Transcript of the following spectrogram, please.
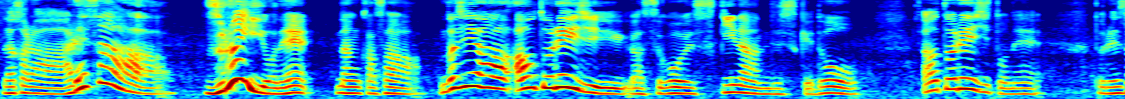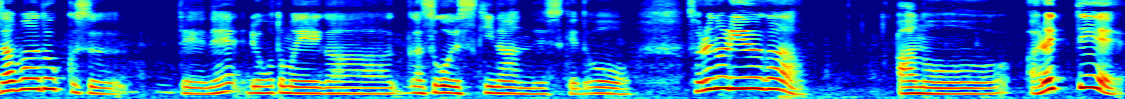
だからあれさずるいよね。なんかさ私はアウトレイジがすごい好きなんですけどアウトレイジとねとレザーバードッグスってね両方とも映画がすごい好きなんですけどそれの理由があのあれって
